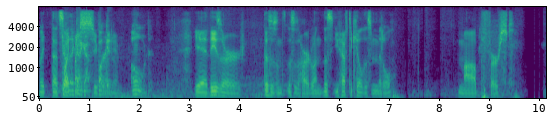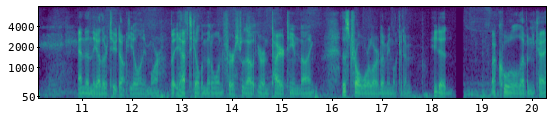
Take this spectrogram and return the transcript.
like that's God, like that my super fucking endgame. Owned. Yeah, these are This isn't. This is a hard one. This you have to kill this middle mob first, and then the other two don't heal anymore. But you have to kill the middle one first without your entire team dying. This troll warlord. I mean, look at him. He did a cool 11k.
